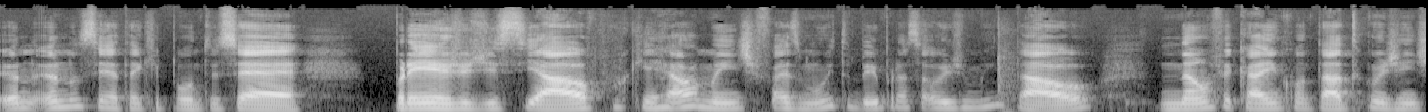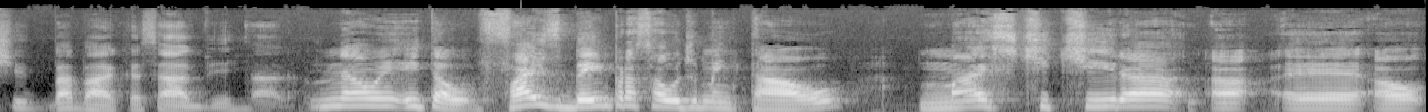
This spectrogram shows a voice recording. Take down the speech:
Eu, eu não sei até que ponto isso é prejudicial, porque realmente faz muito bem pra saúde mental não ficar em contato com gente babaca, sabe? Não, então, faz bem pra saúde mental, mas te tira a, é, a-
